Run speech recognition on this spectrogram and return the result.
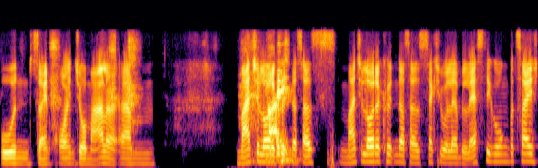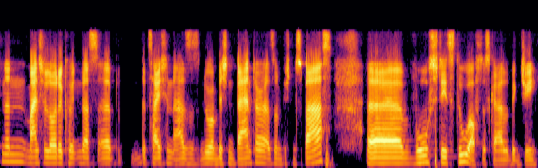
und sein Freund Joe Mahler. Ähm, manche Leute könnten das als manche Leute könnten das als sexuelle Belästigung bezeichnen, manche Leute könnten das äh, bezeichnen als nur ein bisschen Banter, also ein bisschen Spaß. Äh, wo stehst du auf der Skala Big G?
